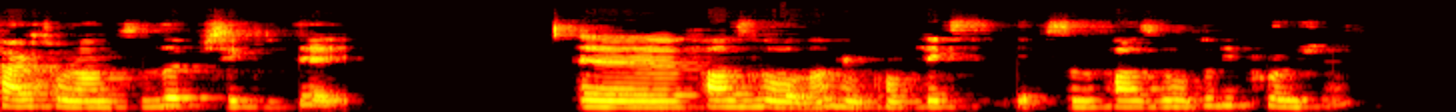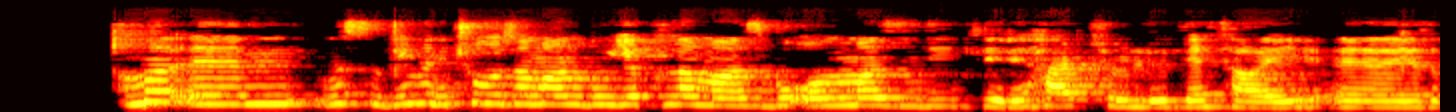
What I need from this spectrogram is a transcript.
ters orantılı bir şekilde e, fazla olan, hani kompleks yapısının fazla olduğu bir proje. Ama e, nasıl diyeyim hani çoğu zaman bu yapılamaz, bu olmaz dedikleri her türlü detay e, ya da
